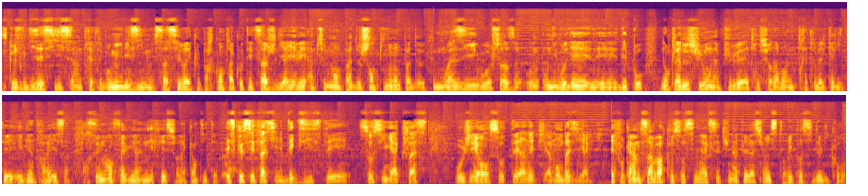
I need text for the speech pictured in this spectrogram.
ce que je vous disais, si, c'est un très très beau millésime. Ça, c'est vrai que par contre, à côté de ça, je veux dire, il y avait absolument pas de champignons, pas de moisis ou autre chose au, niveau des, des, pots. Donc là-dessus, on a pu être sûr d'avoir une très très belle qualité et bien travailler ça. Forcément, ça a eu un effet sur la quantité. Est-ce que c'est facile d'exister Saucignac face aux géants Sauternes et puis à Montbazillac. Il faut quand même savoir que Saucignac, c'est une appellation historique aussi de l'icoreux.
